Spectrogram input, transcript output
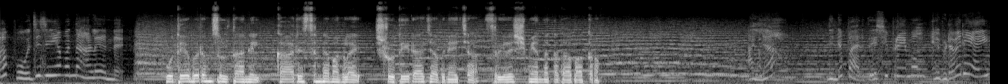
ആ പൂജ ചെയ്യാൻ വന്ന ആൾ തന്നെ. ഉദയപുരം സുൽത്താനിൽ കാര്യസ്ഥന്റെ മകളെ ശ്രുതിരാജ് അഭിനയിച്ച ശ്രീലക്ഷ്മി എന്ന കഥാപാത്രം. അല്ല നിന്റെ പരദേശി പ്രേമം എവിടെ വരെയായി?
